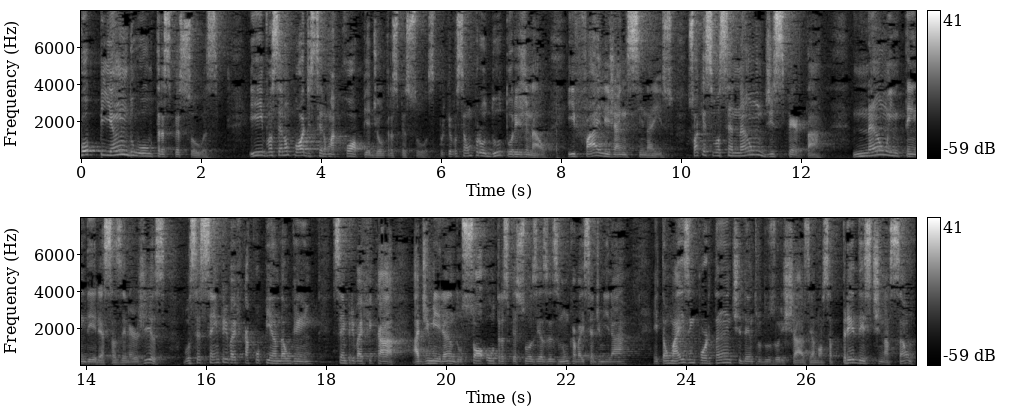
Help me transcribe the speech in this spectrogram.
copiando outras pessoas. E você não pode ser uma cópia de outras pessoas, porque você é um produto original. E File já ensina isso. Só que se você não despertar, não entender essas energias, você sempre vai ficar copiando alguém, sempre vai ficar admirando só outras pessoas e às vezes nunca vai se admirar. Então, o mais importante dentro dos orixás e a nossa predestinação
